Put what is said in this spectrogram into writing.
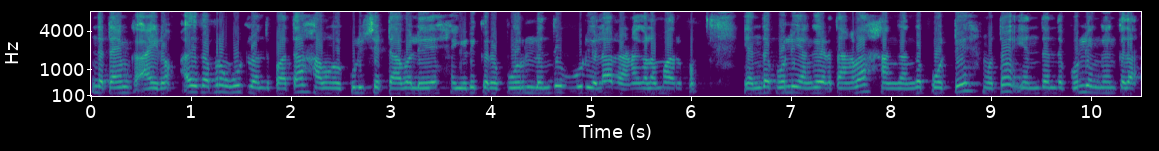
இந்த டைமுக்கு ஆயிடும். அதுக்கப்புறம் வீட்ல வந்து பார்த்தா அவங்க குளிச்ச டவலு எடுக்கிற பொருள்லருந்து வீடு எல்லாம் ரணகலமா இருக்கும். எந்த பொருள் எங்க எடுத்தாங்களோ அங்கங்க போட்டு மொத்தம் எந்தெந்த பொருள் எங்கெங்க தான்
